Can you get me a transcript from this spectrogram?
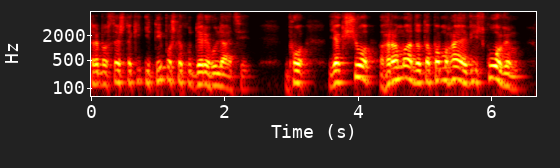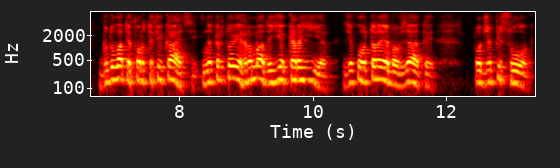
Треба все ж таки йти по шляху дерегуляції. Бо якщо громада допомагає військовим будувати фортифікації, і на території громади є кар'єр, з якого треба взяти тот же пісок,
